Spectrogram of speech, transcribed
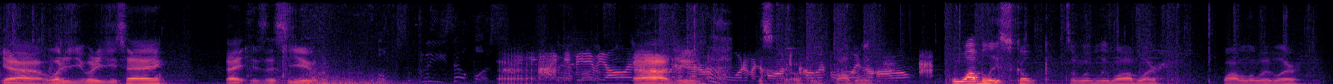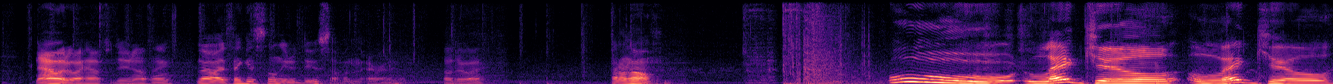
Yeah. What did you What did you say? That is this you? Uh, ah, dude. This wobbly. Wobbly scope. It's a wibbly wobbler. Wobble wibbler. Now what do I have to do? Nothing? No, I think I still need to do something there, right? Oh, do I? I don't know. Ooh, leg kill, leg kill.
